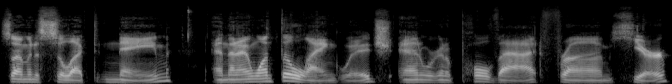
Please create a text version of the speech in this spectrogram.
So I'm going to select name, and then I want the language, and we're going to pull that from here.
